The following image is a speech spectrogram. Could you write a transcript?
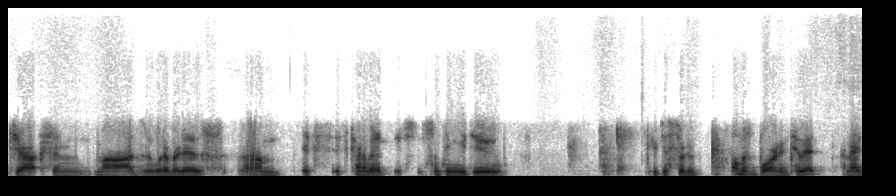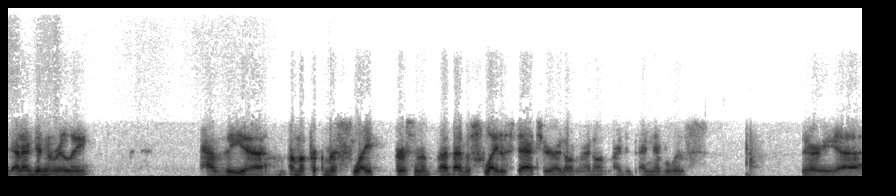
jocks and mods or whatever it is. Um, it's it's kind of a it's something we do. You're just sort of almost born into it, and I and I didn't really have the. Uh, I'm a I'm a slight person. I have a slight of stature. I don't I don't I, did, I never was very uh,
